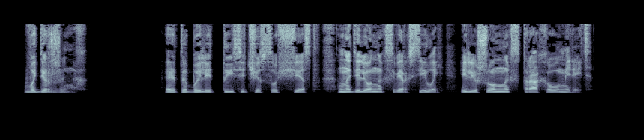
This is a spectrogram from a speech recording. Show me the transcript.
в одержимых. Это были тысячи существ, наделенных сверхсилой и лишенных страха умереть.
